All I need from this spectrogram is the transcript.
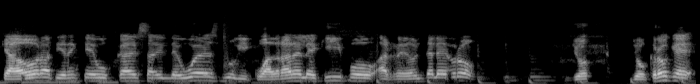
que ahora tienen que buscar salir de Westbrook y cuadrar el equipo alrededor de LeBron. Yo, yo creo que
